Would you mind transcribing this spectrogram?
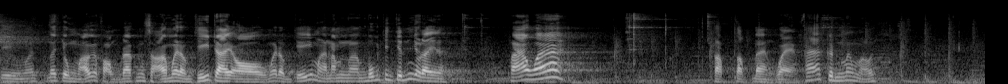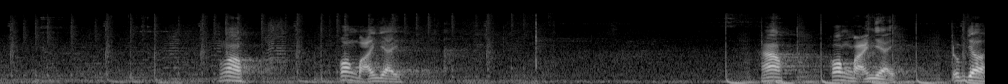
Chứ nói- chung mở cái phòng ra cũng sợ, mấy đồng chí trai ồ, mấy đồng chí mà năm bốn chín chín vô đây nè. Phá quá. Tập tập đàng hoàng, phá kinh mấy mọi đúng không? Có bạn vậy không? Có bạn vậy đúng chưa?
